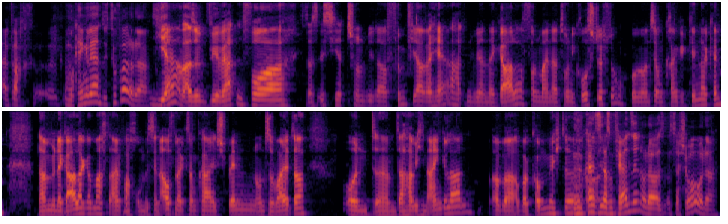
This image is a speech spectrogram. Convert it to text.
einfach äh, irgendwo kennengelernt durch Zufall oder? Ja, also wir, wir hatten vor, das ist jetzt schon wieder fünf Jahre her, hatten wir eine Gala von meiner Toni Groß Stiftung, wo wir uns ja um kranke Kinder kennen. Da haben wir eine Gala gemacht, einfach um ein bisschen Aufmerksamkeit, Spenden und so weiter. Und ähm, da habe ich ihn eingeladen, aber, aber kommen möchte. Du kannst ihn aus dem Fernsehen oder aus, aus der Show? Oder?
